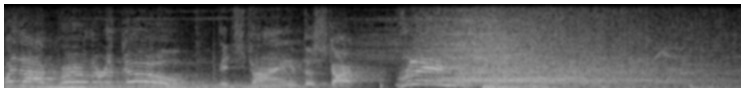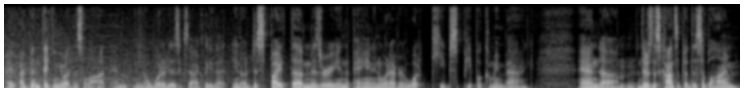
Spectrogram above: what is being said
Without further ado, it's time to start I, I've been thinking about this a lot, and you know what it is exactly that you know, despite the misery and the pain and whatever, what keeps people coming back. And um, there's this concept of the sublime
